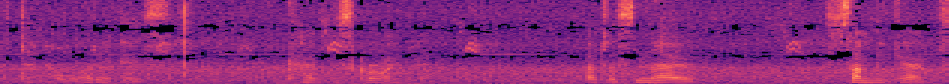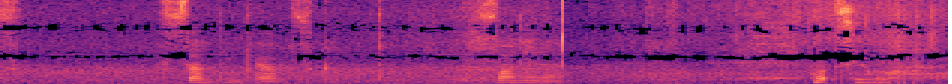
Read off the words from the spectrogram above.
I don't know what it is. Can't describe it. I just know something else. Something else. God. Signing out. It all?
